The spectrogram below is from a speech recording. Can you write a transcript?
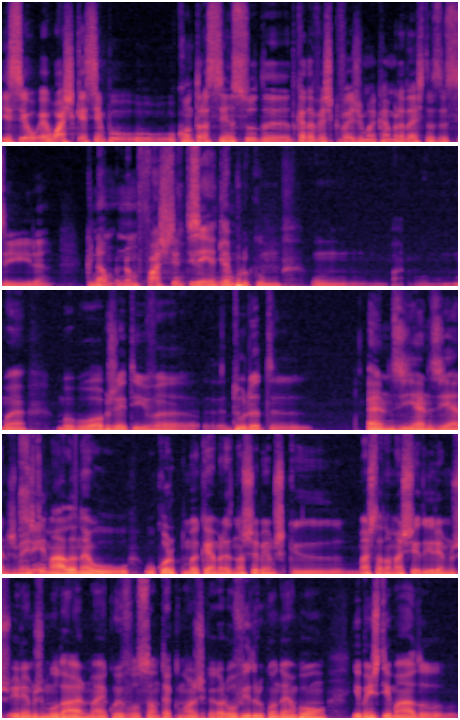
Isso eu, eu acho que é sempre o, o- o contrassenso de, de cada vez que vejo uma câmara destas a sair, que não, não me faz sentido Sim, nenhum. até porque um- um- uma, uma boa objetiva dura-te anos e anos e anos bem Sim. estimada, não é? O, o corpo de uma câmara nós sabemos que mais tarde ou mais cedo iremos, iremos mudar, não é? Com a evolução tecnológica. Agora o vidro quando é bom e bem estimado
